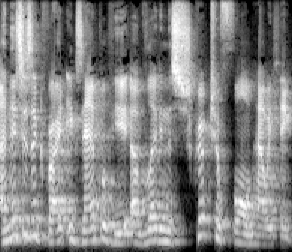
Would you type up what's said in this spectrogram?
And this is a great example here of letting the scripture form how we think.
